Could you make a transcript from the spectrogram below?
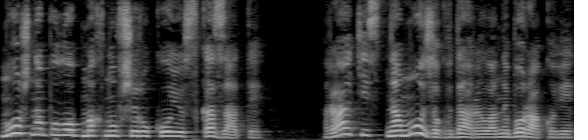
можна було б, махнувши рукою, сказати Радість на мозок вдарила неборакові.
